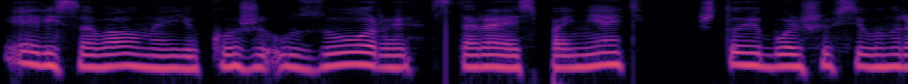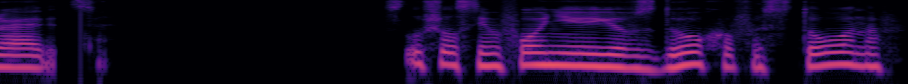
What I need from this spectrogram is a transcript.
Я рисовал на ее коже узоры, стараясь понять, что ей больше всего нравится. Слушал симфонию ее вздохов и стонов,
